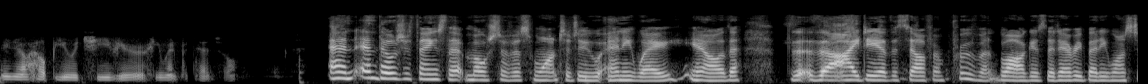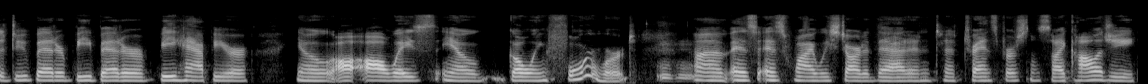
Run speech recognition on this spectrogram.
you know, help you achieve your human potential. And and those are things that most of us want to do anyway. You know, the the the idea of the self improvement blog is that everybody wants to do better, be better, be happier, you know, al- always, you know, going forward. Um, as as why we started that, and uh, transpersonal psychology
